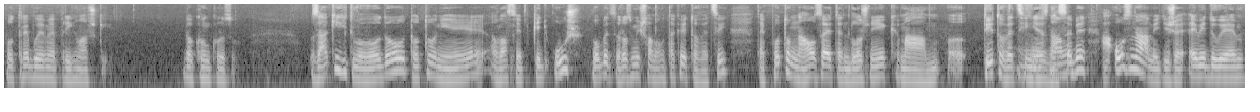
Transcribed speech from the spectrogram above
potrebujeme prihlášky do konkurzu? Z akých dôvodov toto nie je, a vlastne keď už vôbec rozmýšľam o takejto veci, tak potom naozaj ten dlžník má tieto veci niesť na sebe a oznámiť, že evidujem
